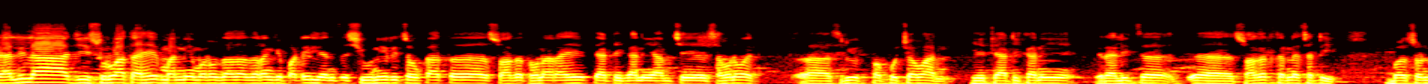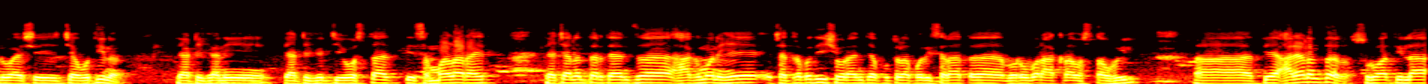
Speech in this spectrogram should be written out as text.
रॅलीला जी सुरुवात आहे माननीय मनोजदादा जरांगे पाटील यांचं शिवनेरी चौकात स्वागत होणार आहे. त्या ठिकाणी आमचे समन्वय श्रीयुत पप्पू चव्हाण हे त्या ठिकाणी रॅलीचं स्वागत करण्यासाठी बळसोंडवाशीच्या वतीनं त्या ठिकाणी त्या ठिकाणची व्यवस्था ते सांभाळणार आहेत. त्याच्यानंतर त्यांचं आगमन हे छत्रपती शिवरायांच्या पुतळा परिसरात बरोबर अकरा वाजता होईल. ते आल्यानंतर सुरुवातीला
